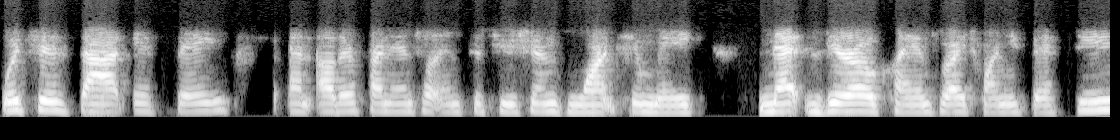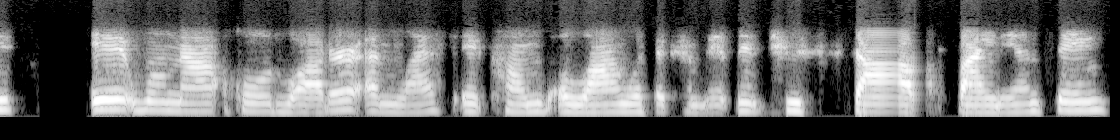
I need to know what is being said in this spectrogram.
which is that if banks and other financial institutions want to make net zero claims by 2050, it will not hold water unless it comes along with a commitment to stop financing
